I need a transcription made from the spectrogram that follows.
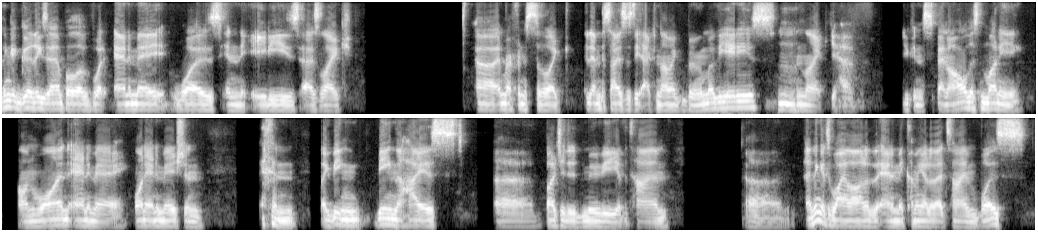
think, a good example of what anime was in the 80s as like, uh, in reference to like, it emphasizes the economic boom of the 80s, Mm. and like you have, you can spend all this money on one anime, one animation, and like being being the highest uh, budgeted movie at the time. Um, I think it's why a lot of the anime coming out of that time was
